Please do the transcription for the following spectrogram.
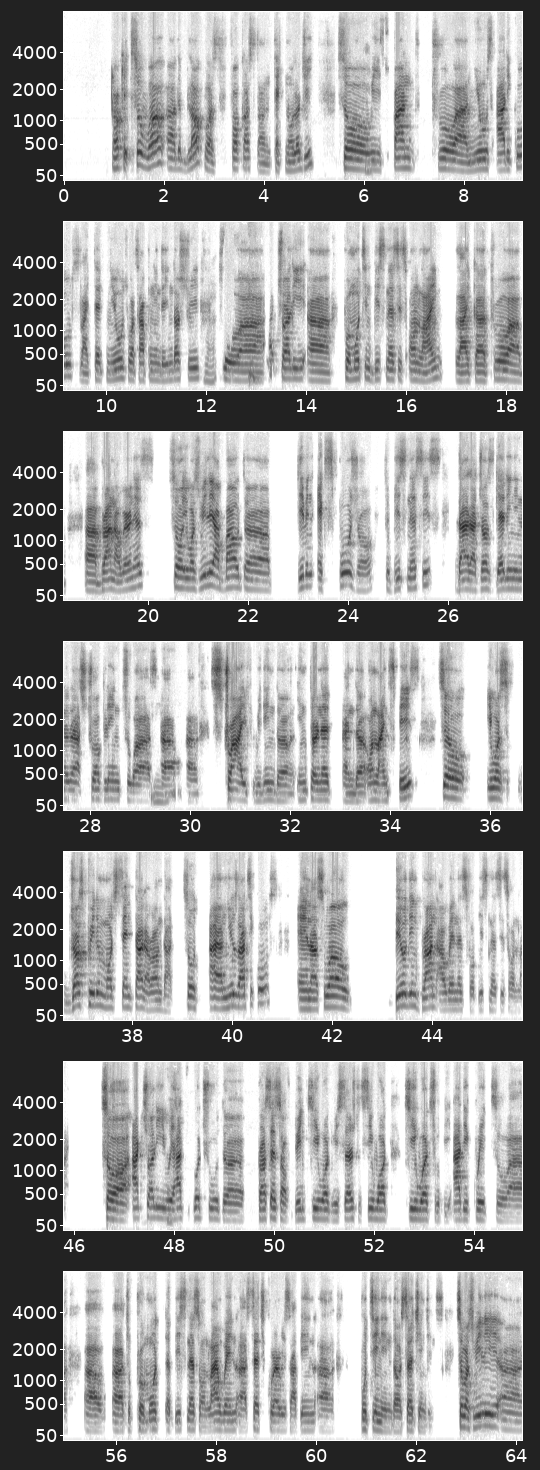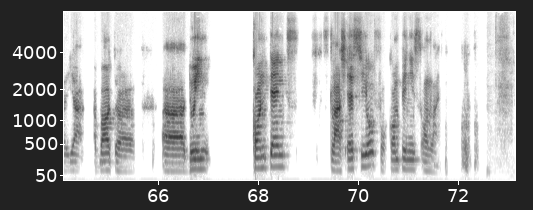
Okay, so well, uh, the blog was focused on technology. So we spanned through uh, news articles like tech news, what's happening in the industry, right. to uh, actually uh, promoting businesses online, like uh, through uh, uh, brand awareness. So it was really about giving exposure to businesses that are just getting in that are struggling to mm. strive within the internet and the online space. So it was just pretty much centered around that. So uh, news articles and as well building brand awareness for businesses online. So uh, actually, we had to go through the process of doing keyword research to see what keywords would be adequate to uh, uh, uh to promote a business online when uh, search queries are being uh, put in in the search engines. So it was really yeah about uh, doing content slash SEO for companies online.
